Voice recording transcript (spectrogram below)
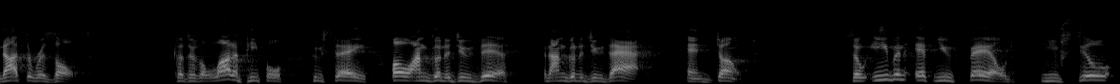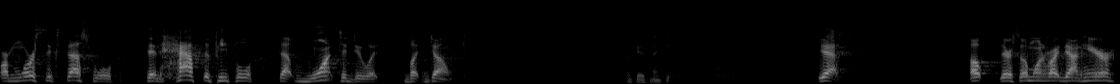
not the result. Because there's a lot of people who say, oh, I'm going to do this and I'm going to do that, and don't. So even if you failed, you still are more successful than half the people that want to do it but don't. Okay, thank you. Yes. Oh, there's someone right down here.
